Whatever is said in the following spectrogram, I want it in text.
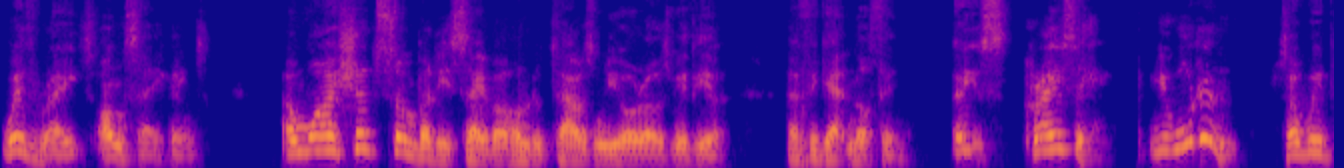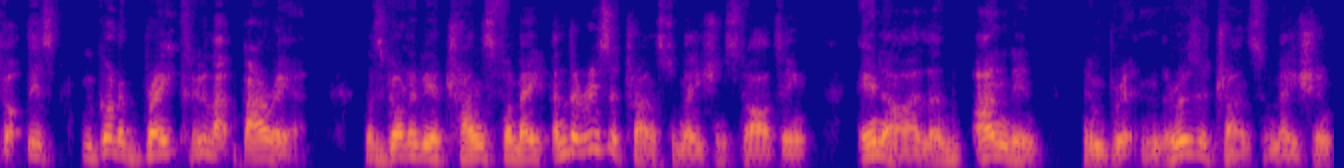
with rates on savings and why should somebody save 100,000 euros with you if they get nothing? It's crazy. You wouldn't. So we've got this, we've got to break through that barrier. There's got to be a transformation. And there is a transformation starting in Ireland and in, in Britain. There is a transformation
